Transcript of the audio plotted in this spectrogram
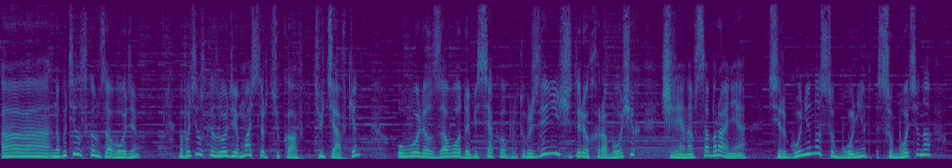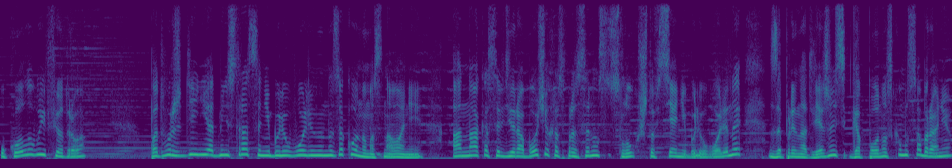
А, на Путиловском заводе, на Путиловском заводе мастер Тюкав, Тютявкин уволил с завода без всякого предупреждения четырех рабочих членов собрания – Сергунина, Субонит, Субботина, Уколова и Федорова. По утверждению администрации они были уволены на законном основании, Однако среди рабочих распространился слух, что все они были уволены за принадлежность к Гапоновскому собранию.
